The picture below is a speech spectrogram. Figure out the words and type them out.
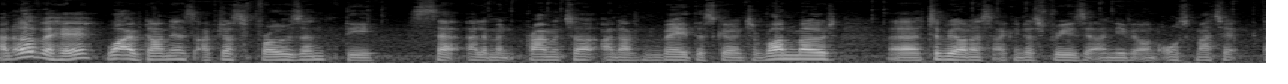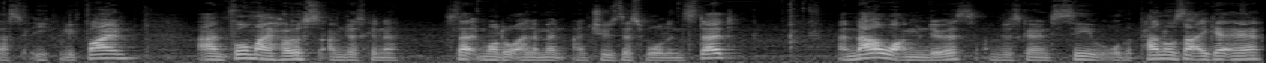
And over here, what I've done is I've just frozen the set element parameter and I've made this go into run mode. Uh, to be honest, I can just freeze it and leave it on automatic. That's equally fine. And for my host, I'm just going to select model element and choose this wall instead. And now what I'm going to do is I'm just going to see all the panels that I get here.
